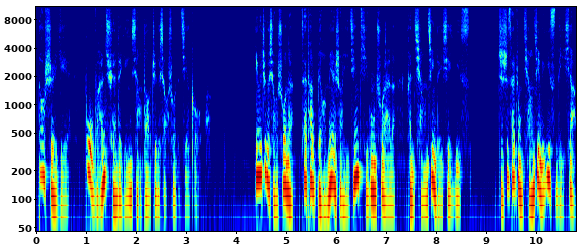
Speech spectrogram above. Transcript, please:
倒是也不完全的影响到这个小说的结构啊。因为这个小说呢，在它的表面上已经提供出来了很强劲的一些意思，只是在这种强劲的意思底下，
